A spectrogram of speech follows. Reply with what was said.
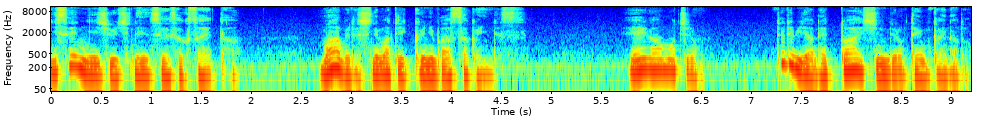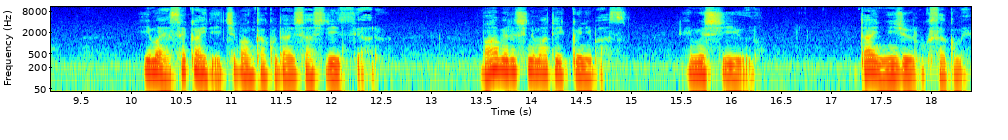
2021年制作されたマーベル・シネマティック・ユニバース作品です。映画はもちろんテレビやネット配信での展開など今や世界で一番拡大したシリーズであるマーベル・シネマティック・ユニバース MCU の第26作目。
